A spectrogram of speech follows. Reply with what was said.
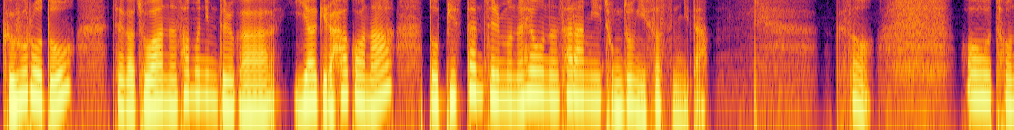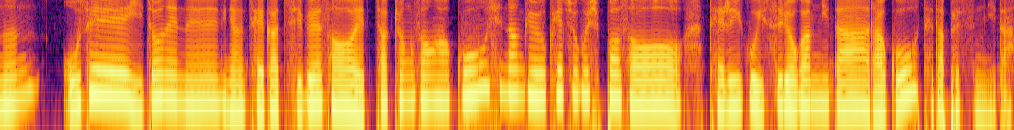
그 후로도 제가 좋아하는 사모님들과 이야기를 하거나 또 비슷한 질문을 해오는 사람이 종종 있었습니다. 그래서, 어, 저는 5세 이전에는 그냥 제가 집에서 애착 형성하고 신앙교육 해주고 싶어서 데리고 있으려고 합니다. 라고 대답했습니다.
